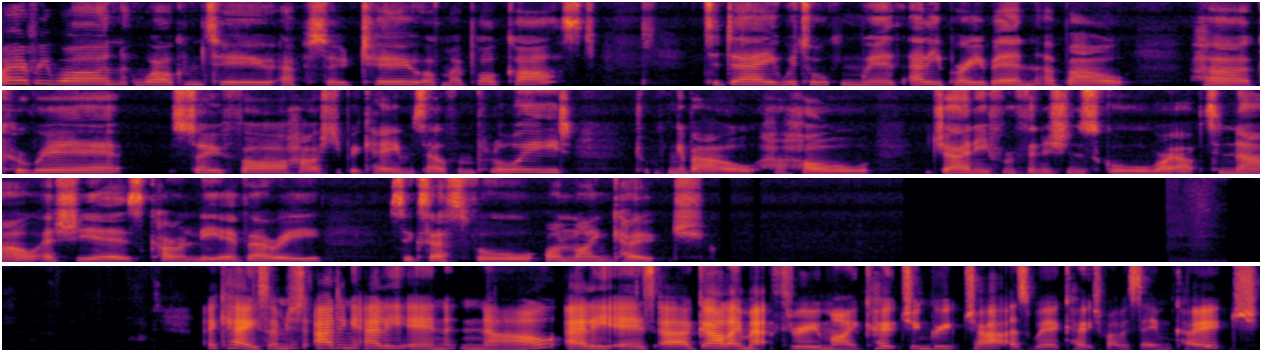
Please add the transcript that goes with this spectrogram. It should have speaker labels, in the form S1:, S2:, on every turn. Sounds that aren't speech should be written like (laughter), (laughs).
S1: Hi, everyone. Welcome to episode two of my podcast. Today, we're talking with Ellie Probyn about her career so far, how she became self employed, talking about her whole journey from finishing school right up to now, as she is currently a very successful online coach. Okay, so I'm just adding Ellie in now. Ellie is a girl I met through my coaching group chat as we're coached by the same coach.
